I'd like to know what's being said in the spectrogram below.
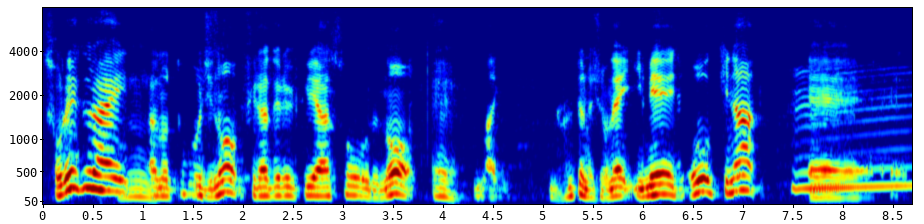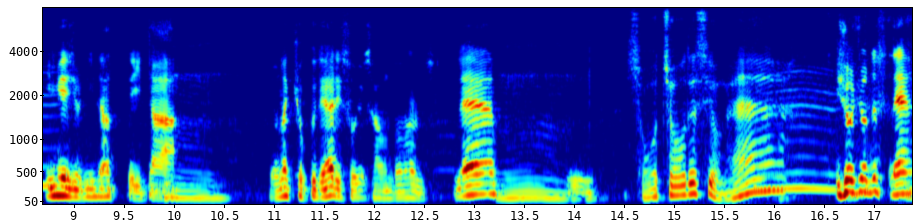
それぐらい、うん、あの、当時のフィラデルフィアソウルの、ええ、まあ、なんて言うんでしょうね、イメージ、大きな、えー、イメージを担っていた、ような曲であり、そういうサウンドなんですよね。うん、象徴ですよね。象徴ですね。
